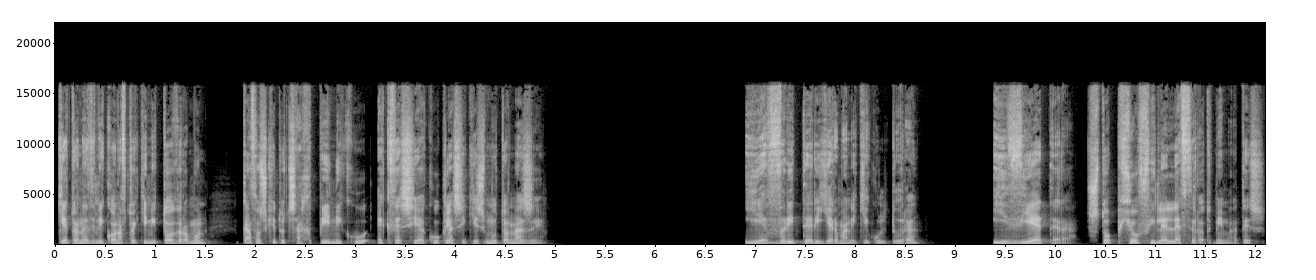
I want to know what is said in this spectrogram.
και των εθνικών αυτοκινητόδρομων, καθώς και του τσαχπίνικου εκθεσιακού κλασικισμού των Ναζί. Η ευρύτερη γερμανική κουλτούρα, ιδιαίτερα στο πιο φιλελεύθερο τμήμα της,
